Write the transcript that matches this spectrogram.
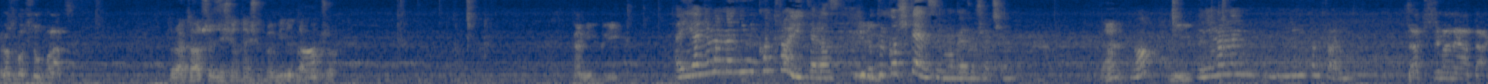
Rozpoczną Polacy. Która to? 67 minuta No. meczu. Kamil Glik. ale ja nie mam nad nimi kontroli teraz, bo tylko sztęsy mogę ruszać się. Tak? No, Milik. ja nie mam nad nimi kontroli. Zatrzymany atak.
